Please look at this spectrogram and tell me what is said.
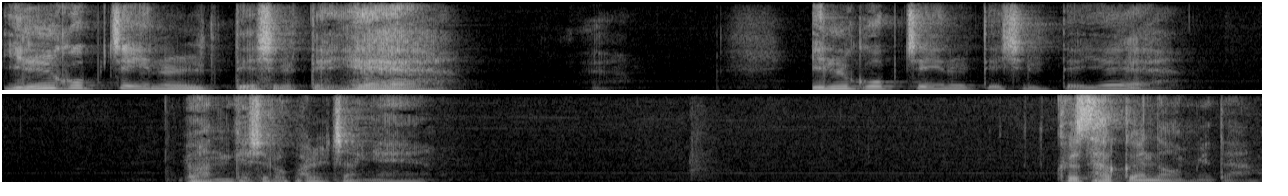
일곱째 인을 떼실 때에 일곱째 인을 떼실 때에 요한계시록 8장에 그 사건이 나옵니다.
